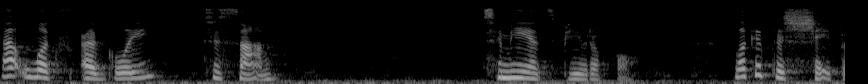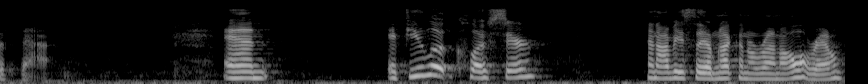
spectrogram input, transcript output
That looks ugly to some. To me, it's beautiful. Look at the shape of that. And if you look closer, and obviously I'm not going to run all around,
